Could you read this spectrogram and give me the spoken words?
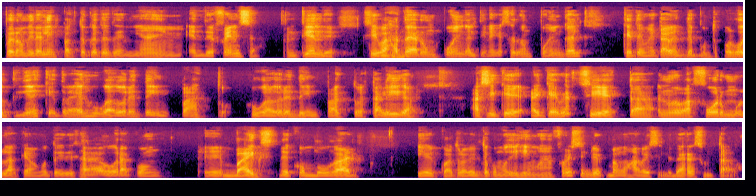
pero mira el impacto que te tenía en, defensa, ¿entiendes? Si vas a traer un point tiene que ser un point que te meta 20 puntos por juego. Tienes que traer jugadores de impacto, jugadores de impacto a esta liga. Así que hay que ver si esta nueva fórmula que vamos a utilizar ahora con eh, bikes de Convogar y el 4 abierto, como dijimos en Firstinger, vamos a ver si les da resultado.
